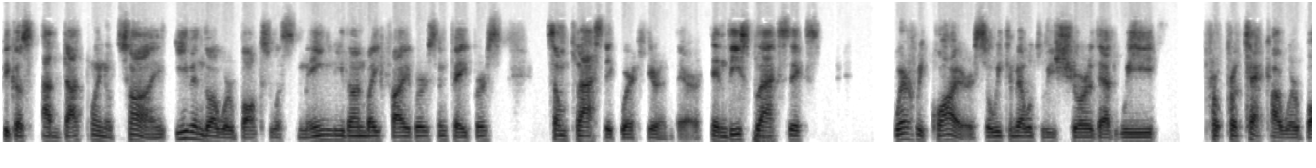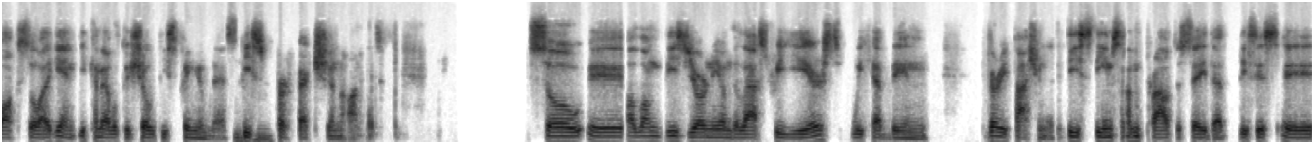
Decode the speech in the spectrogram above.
because at that point of time, even though our box was mainly done by fibers and papers, some plastic were here and there. And these hmm. plastics were required so we can be able to be sure that we pro- protect our box. So again it can be able to show this premiumness mm-hmm. this perfection on it. So uh, along this journey on the last three years we have been very passionate. These teams i'm proud to say that this is uh,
